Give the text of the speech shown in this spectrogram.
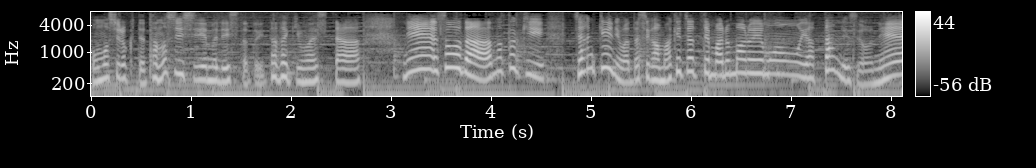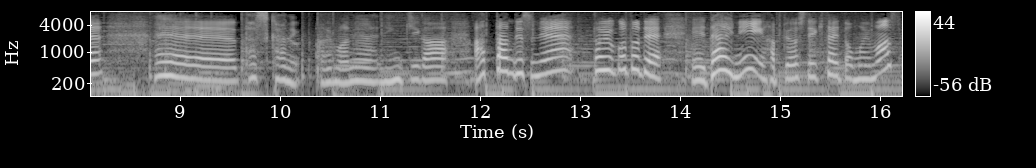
面白くて楽しい CM でしたといただきました。ねえそうだ。あの時じゃんけんに私が負けちゃってまるまるえもんをやったんですよね。えー、確かに。あれはね人気があったんですね。ということで、えー、第2位発表していきたいと思います。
